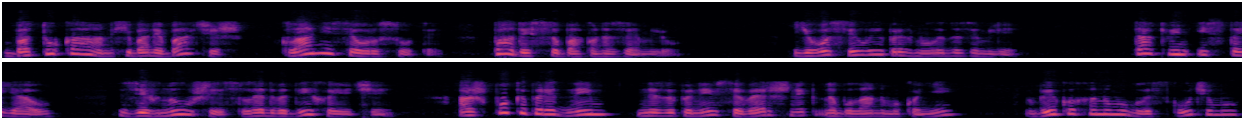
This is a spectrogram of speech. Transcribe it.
Батукан, хіба не бачиш? Кланяйся, Орусуте, падай, собако, на землю. Його силою пригнули до землі. Так він і стояв, зігнувшись, ледве дихаючи, аж поки перед ним не зупинився вершник на буланому коні, викоханому, блискучому,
